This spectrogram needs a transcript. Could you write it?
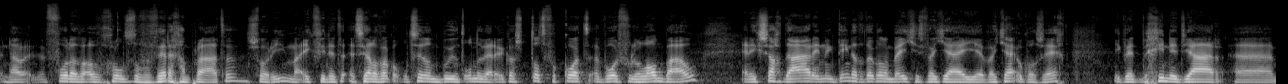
Nou, voordat we over grondstoffen verder gaan praten, sorry, maar ik vind het zelf ook een ontzettend boeiend onderwerp. Ik was tot voor kort eh, woordvoerder landbouw en ik zag daarin, ik denk dat het ook wel een beetje is wat jij, eh, wat jij ook wel zegt. Ik werd begin dit jaar, ehm,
